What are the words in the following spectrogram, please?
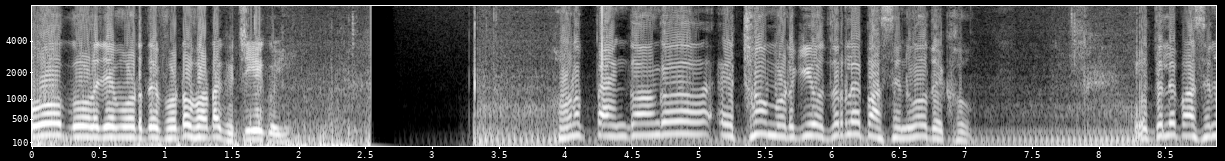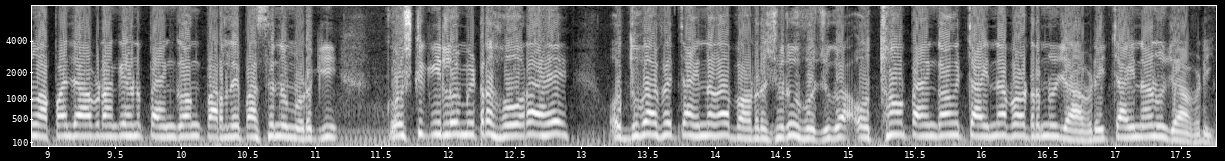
ਉਹ ਗੋਲ ਜੇ ਮੋੜ ਤੇ ਫੋਟੋ ਫਾਟੋ ਖਿੱਚੀਏ ਕੋਈ। ਹੁਣ ਪੈਂਗੋਂਗ ਇੱਥੋਂ ਮੁੜ ਗਈ ਉਧਰਲੇ ਪਾਸੇ ਨੂੰ, ਉਹ ਦੇਖੋ। ਇਧਰਲੇ ਪਾਸੇ ਨੂੰ ਆਪਾਂ ਜਾ ਵੜਾਂਗੇ, ਹੁਣ ਪੈਂਗੋਂਗ ਪਰਲੇ ਪਾਸੇ ਨੂੰ ਮੁੜ ਗਈ। ਕੁਝ ਕੁ ਕਿਲੋਮੀਟਰ ਹੋਰ ਆ ਇਹ, ਉਦੋਂ ਬਾਅਦ ਫਿਰ ਚਾਈਨਾ ਦਾ ਬਾਰਡਰ ਸ਼ੁਰੂ ਹੋ ਜਾਊਗਾ। ਉੱਥੋਂ ਪੈਂਗੋਂਗ ਚਾਈਨਾ ਬਾਰਡਰ ਨੂੰ ਜਾ ਵੜੀ, ਚਾਈਨਾ ਨੂੰ ਜਾ ਵੜੀ।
